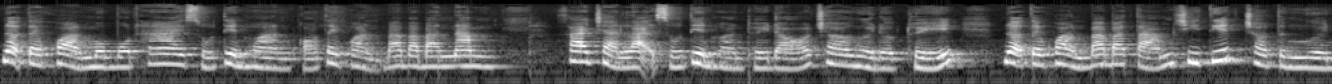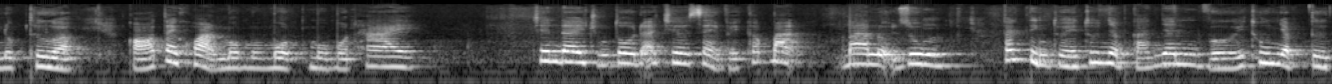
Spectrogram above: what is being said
nợ tài khoản 112 số tiền hoàn có tài khoản 3335 khai trả lại số tiền hoàn thuế đó cho người nộp thuế, nợ tài khoản 338 chi tiết cho từng người nộp thừa, có tài khoản 111, 112. Trên đây chúng tôi đã chia sẻ với các bạn ba nội dung cách tính thuế thu nhập cá nhân với thu nhập từ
